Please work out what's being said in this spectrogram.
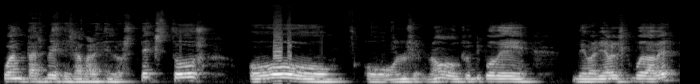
cuántas veces aparecen los textos o, no sé, ¿no? otro tipo de, variables que pueda haber,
